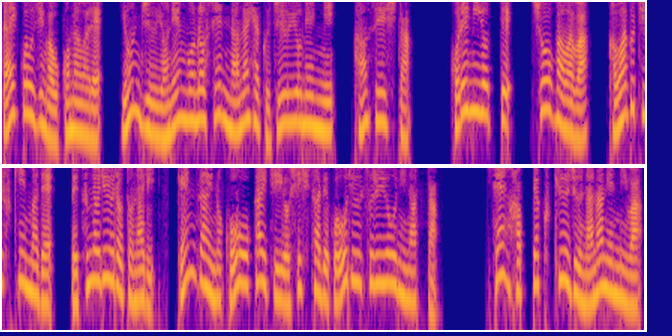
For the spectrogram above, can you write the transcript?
大工事が行われ、44年後の1714年に完成した。これによって、小川は川口付近まで別の流路となり、現在の高尾海地吉久で合流するようになった。1897年には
